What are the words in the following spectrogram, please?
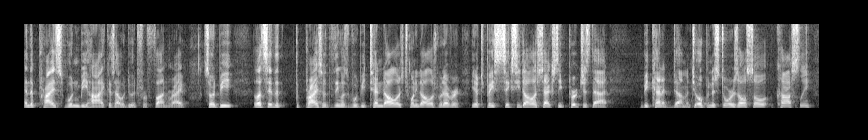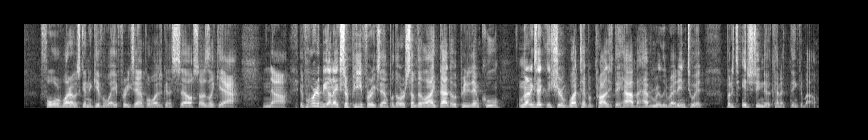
and the price wouldn't be high because I would do it for fun, right? So it'd be, let's say that the price of the thing was would be $10, $20, whatever. You'd have to pay $60 to actually purchase that. It'd be kind of dumb. And to open the store is also costly for what I was going to give away, for example, what I was going to sell. So I was like, yeah, no. If it were to be on XRP, for example, though, or something like that, that would be pretty damn cool. I'm not exactly sure what type of project they have. I haven't really read into it, but it's interesting to kind of think about.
